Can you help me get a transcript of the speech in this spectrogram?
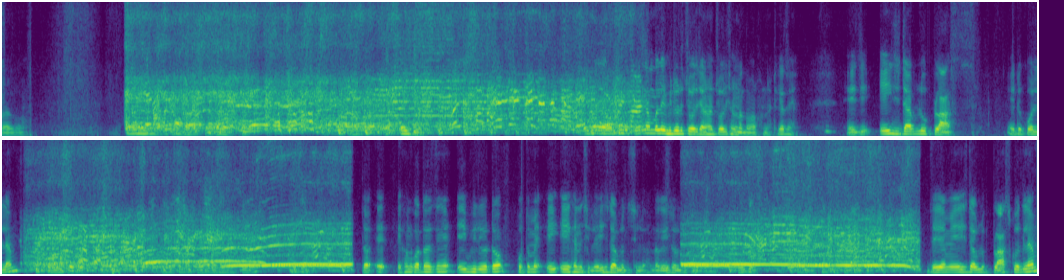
লাগো এই যে এখানে করলাম বলে ভিডিওটা চলছে না চলছে না তোমার ফোনে ঠিক আছে এই যে এইচ ডাব্লিউ প্লাস এটা করলাম তো এখন কথা হচ্ছে এই ভিডিওটা প্রথমে এই এইখানে ছিল এইচ ডাব্লিউতে ছিল দেখো এইচ ডাব্লিউ ঠিক আছে যে আমি এইচ ডাব্লিউ প্লাস করে দিলাম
